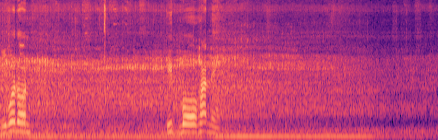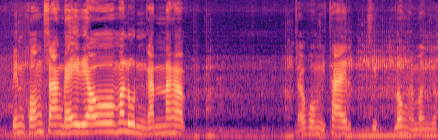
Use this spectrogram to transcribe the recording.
อีกว่าโดน ติดโบคันนี้เป็นของสร้างใดเดียวมาลุ่นกันนะครับ เดี๋ยวผมอีกท้ายคลิปลงให้มึงอยู่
